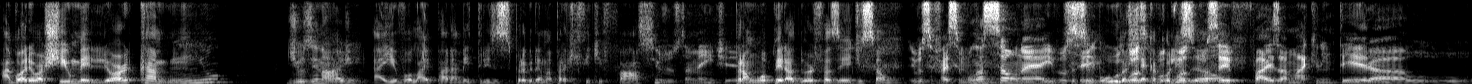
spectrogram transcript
Agora eu achei o melhor caminho de usinagem. Aí eu vou lá e parametrizo esse programa para que fique fácil Justamente. para um operador fazer edição. E você faz simulação, né? E você, Você simula, vo- checa a colisão. Você faz a máquina inteira, o, o-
